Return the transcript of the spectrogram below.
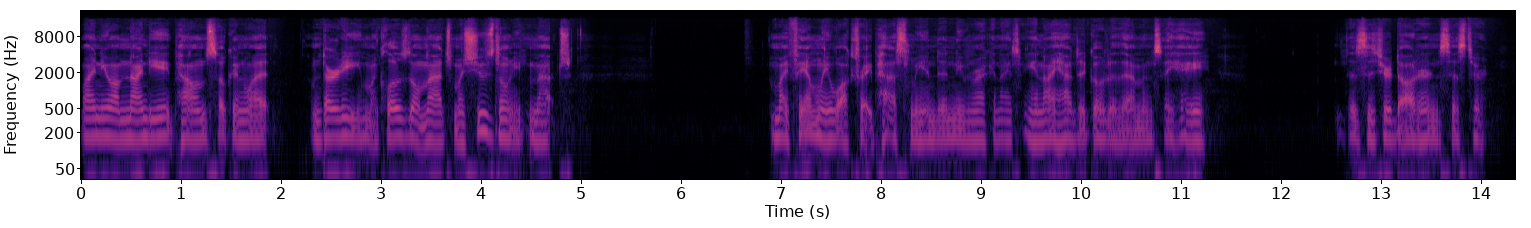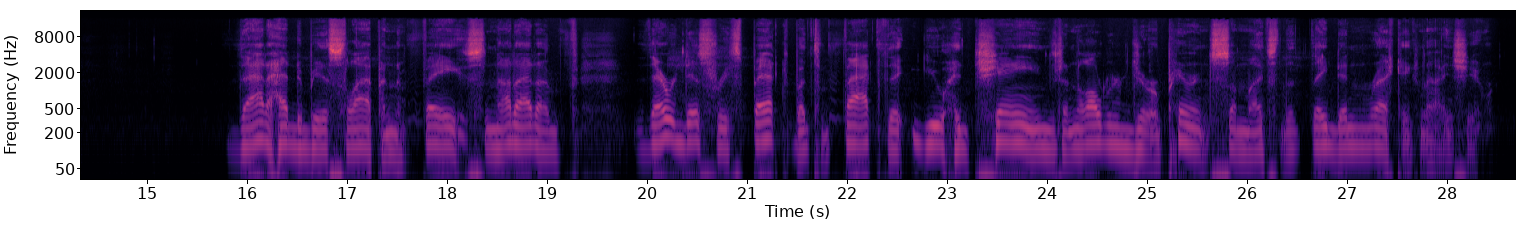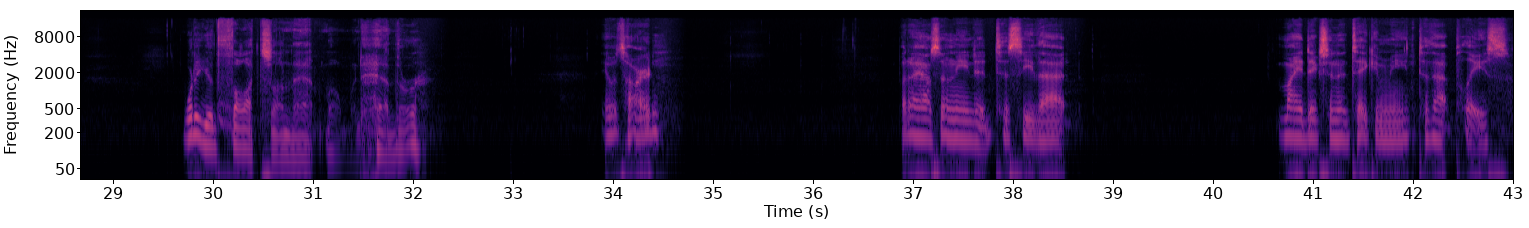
mind you, I'm 98 pounds, soaking wet. I'm dirty. My clothes don't match. My shoes don't even match. My family walked right past me and didn't even recognize me. And I had to go to them and say, hey, this is your daughter and sister. That had to be a slap in the face, not out of their disrespect, but the fact that you had changed and altered your appearance so much that they didn't recognize you. What are your thoughts on that moment, Heather? It was hard. But I also needed to see that my addiction had taken me to that place.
